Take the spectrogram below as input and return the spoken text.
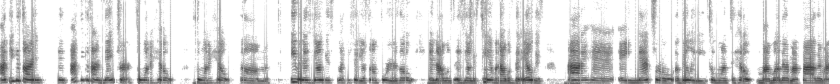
I think it's our I think it's our nature to want to help, to want to help. Um, even as young as like you said, your son four years old, and I was as young as 10, but I was the eldest. I had a natural ability to want to help my mother, my father, my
